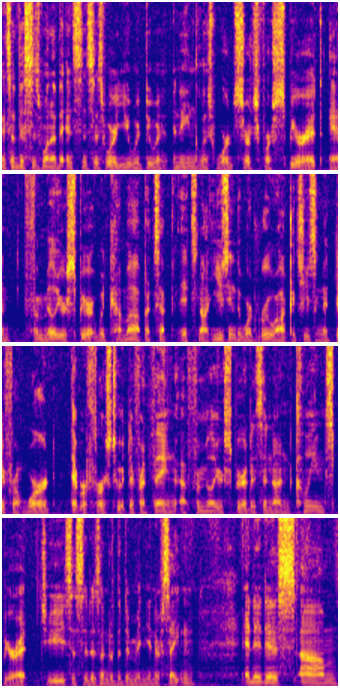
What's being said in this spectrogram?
and so this is one of the instances where you would do an English word search for spirit and familiar spirit would come up, except it's not using the word ruach, it's using a different word that refers to a different thing. A familiar spirit is an unclean spirit. Jesus, it is under the dominion of Satan. And it is, um,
